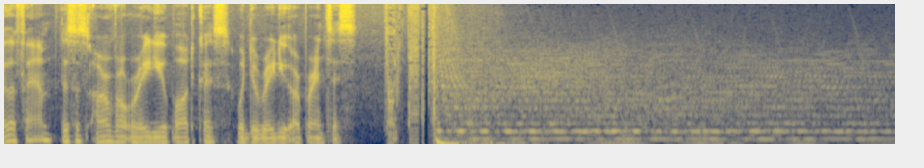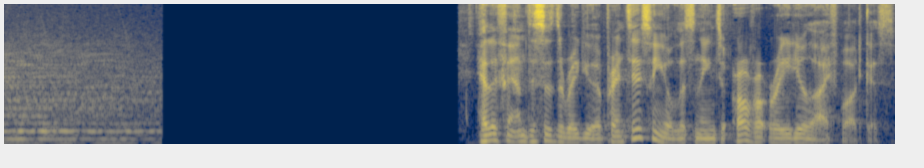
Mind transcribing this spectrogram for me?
Hello, fam. This is Orvault Radio Podcast with the Radio Apprentice. Hello, fam. This is the Radio Apprentice, and you're listening to Orvault Radio Live Podcast.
